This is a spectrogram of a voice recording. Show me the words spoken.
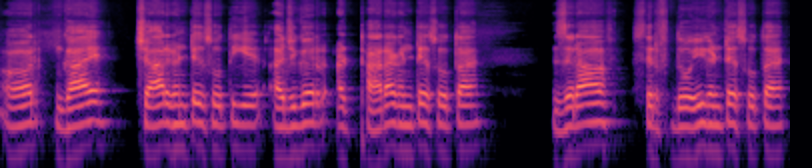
और गाय चार घंटे सोती है। अजगर अट्ठारह घंटे सोता है। ज़िराफ सिर्फ़ दो ही घंटे सोता है।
